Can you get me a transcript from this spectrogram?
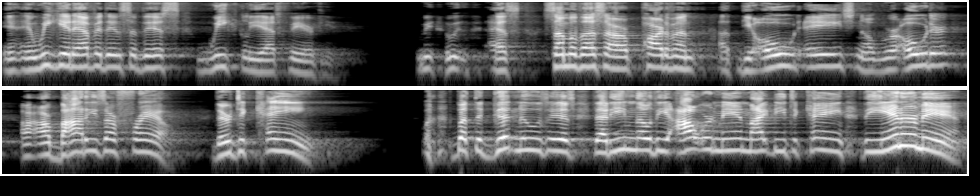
And we get evidence of this weekly at Fairview. We, we, as some of us are part of an, uh, the old age, know, we're older, our, our bodies are frail. They're decaying. But the good news is that even though the outward man might be decaying, the inner man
